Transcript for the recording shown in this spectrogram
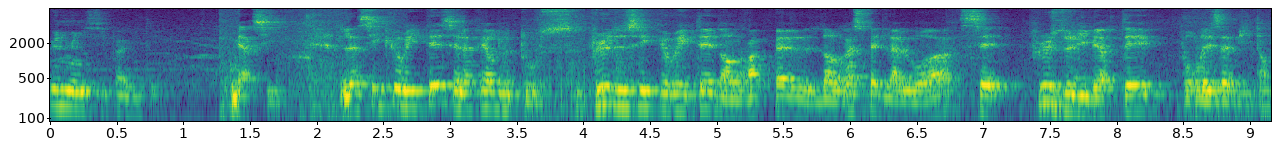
une municipalité? Merci. La sécurité, c'est l'affaire de tous. Plus de sécurité dans le, rappel, dans le respect de la loi, c'est plus de liberté pour les habitants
